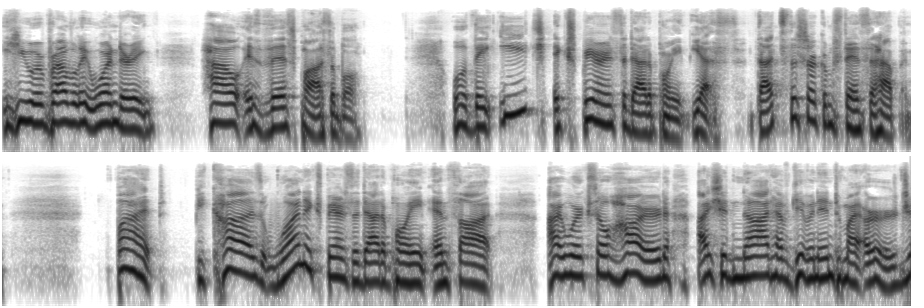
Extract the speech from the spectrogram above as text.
you were probably wondering, how is this possible? Well, they each experienced a data point. Yes, that's the circumstance that happened. But because one experienced a data point and thought, I worked so hard, I should not have given in to my urge.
